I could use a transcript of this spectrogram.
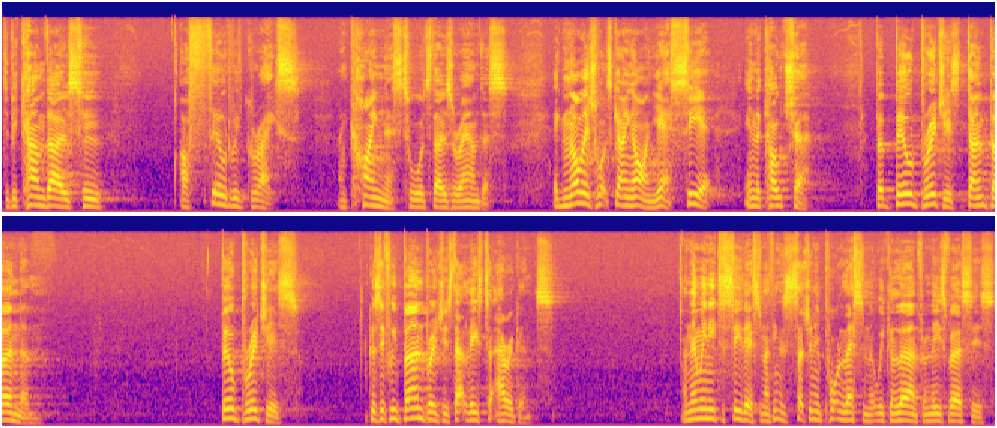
to become those who are filled with grace and kindness towards those around us. Acknowledge what's going on, yes, see it in the culture, but build bridges, don't burn them. Build bridges because if we burn bridges, that leads to arrogance. And then we need to see this, and I think this is such an important lesson that we can learn from these verses.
